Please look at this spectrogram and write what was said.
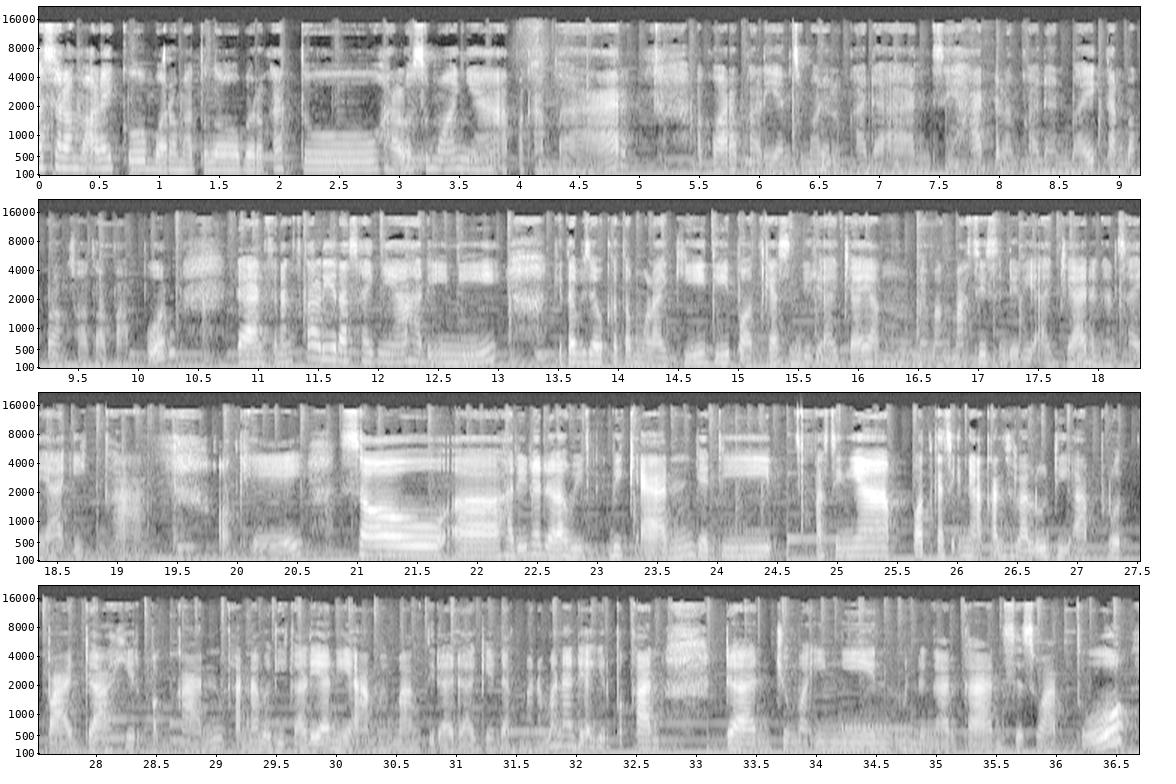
Assalamualaikum warahmatullahi wabarakatuh. Halo semuanya, apa kabar? Aku harap kalian semua dalam keadaan sehat, dalam keadaan baik tanpa kurang suatu apa pun. Dan senang sekali rasanya hari ini kita bisa ketemu lagi di podcast sendiri aja yang memang masih sendiri aja dengan saya Ika. Oke, okay, so uh, hari ini adalah weekend. Jadi pastinya podcast ini akan selalu diupload pada akhir pekan. Karena bagi kalian kalian yang memang tidak ada agenda ke mana-mana di akhir pekan dan cuma ingin mendengarkan sesuatu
